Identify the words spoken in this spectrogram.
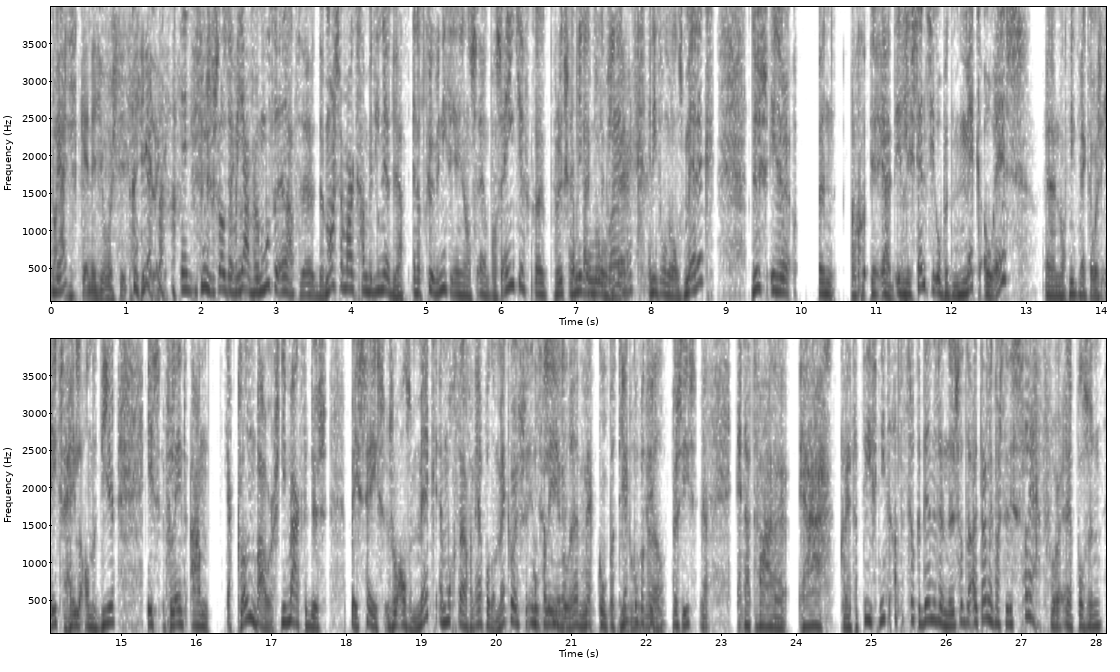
Basiskennis, jongens, dit. Heerlijk. En toen is besloten van ja, we moeten inderdaad eh, de massamarkt gaan bedienen. Ja. En dat kunnen we niet in ons, op ons eentje. En niet onder ons klein. merk. En niet onder ons merk. Dus is er een, ja, een licentie op het Mac OS. eh, nog niet Mac OS X, een hele ander dier. Is verleend aan ja, kloonbouwers. Die maakten dus PC's zoals een Mac. En mochten daar van Apple dan Mac OS installeren. Compatibel, hè? Mac-compatibel, jawel. precies. Ja. En dat waren ja, kwalitatief niet altijd zulke denderende. Dus dat, uiteindelijk was het dus slecht voor Apple zijn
